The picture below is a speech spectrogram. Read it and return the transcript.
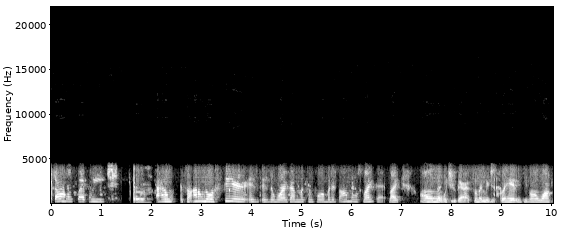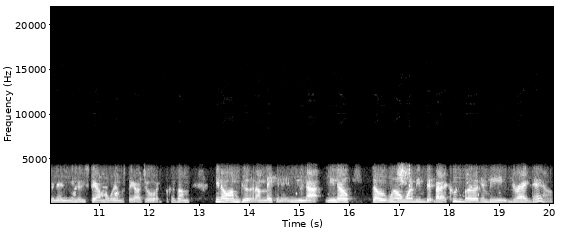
It's almost like we. I don't. So I don't know if fear is is the word that I'm looking for, but it's almost like that. Like I don't want what you got, so let me just go ahead and keep on walking, and you know, you stay out my way, I'm gonna stay out yours because I'm, you know, I'm good, I'm making it, and you not, you know. So we don't want to be bit by that cootie bug and be dragged down.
